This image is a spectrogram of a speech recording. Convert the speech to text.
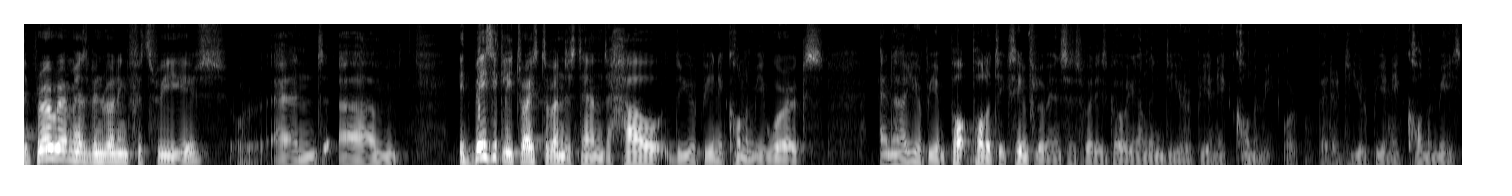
The program has been running for three years, or, and um, it basically tries to understand how the European economy works and how European po politics influences what is going on in the European economy, or better, the European economies.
